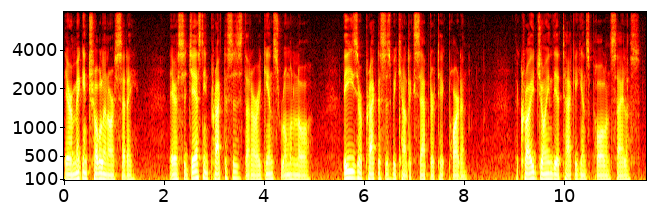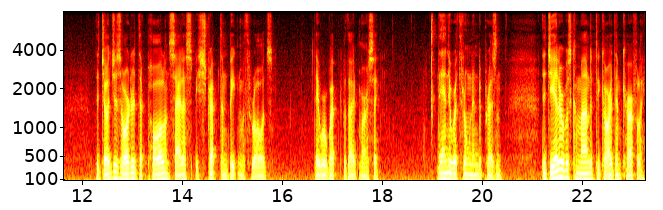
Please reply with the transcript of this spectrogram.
They are making trouble in our city. They are suggesting practices that are against Roman law. These are practices we can't accept or take part in. The crowd joined the attack against Paul and Silas. The judges ordered that Paul and Silas be stripped and beaten with rods. They were whipped without mercy. Then they were thrown into prison. The jailer was commanded to guard them carefully.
